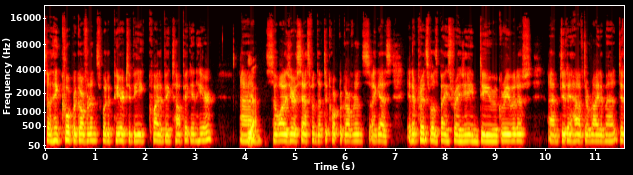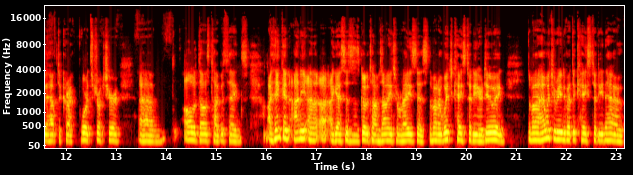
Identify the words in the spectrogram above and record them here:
So I think corporate governance would appear to be quite a big topic in here. Um, yeah. So, what is your assessment of the corporate governance? I guess in a principles-based regime, do you agree with it? Um, do they have the right amount? Do they have the correct board structure? Um, all of those type of things. I think in any, and I guess this is as good a time as any to raise this. No matter which case study you're doing, no matter how much you read about the case study now,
